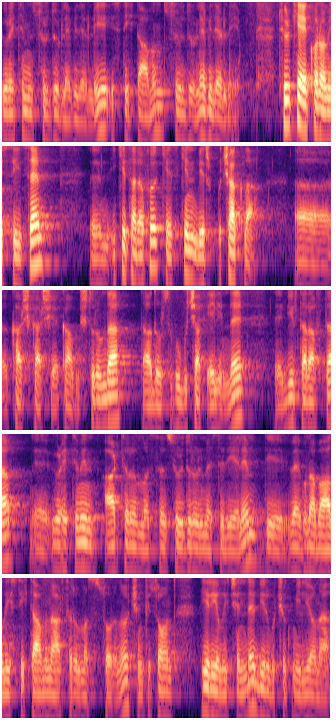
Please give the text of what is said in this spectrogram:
üretimin sürdürülebilirliği, istihdamın sürdürülebilirliği. Türkiye ekonomisi ise e, iki tarafı keskin bir bıçakla e, karşı karşıya kalmış durumda. Daha doğrusu bu bıçak elinde. E, bir tarafta üretimin artırılması, sürdürülmesi diyelim ve buna bağlı istihdamın artırılması sorunu. Çünkü son bir yıl içinde bir buçuk milyona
